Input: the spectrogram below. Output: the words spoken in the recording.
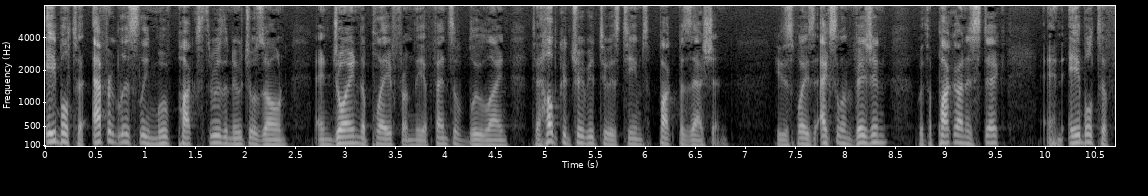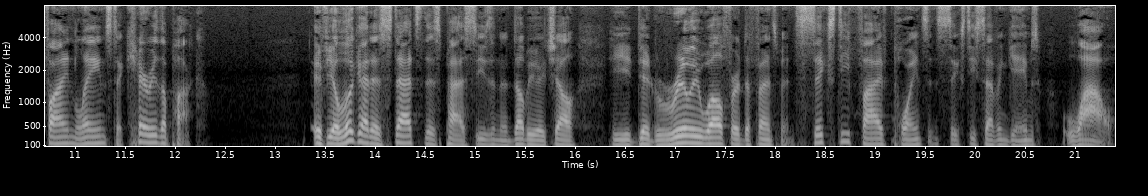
able to effortlessly move pucks through the neutral zone and join the play from the offensive blue line to help contribute to his team's puck possession. He displays excellent vision with the puck on his stick and able to find lanes to carry the puck. If you look at his stats this past season in WHL, he did really well for a defenseman 65 points in 67 games. Wow.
